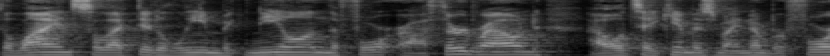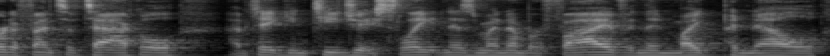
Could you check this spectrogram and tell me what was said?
The Lions selected Alim McNeill in the four, uh, third round. I will take him as my number four defensive tackle. I'm taking TJ Slaton as my number five, and then Mike Pennel,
